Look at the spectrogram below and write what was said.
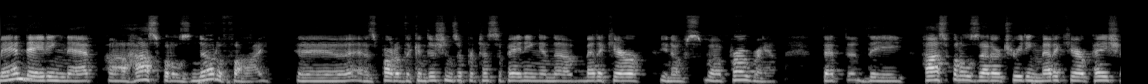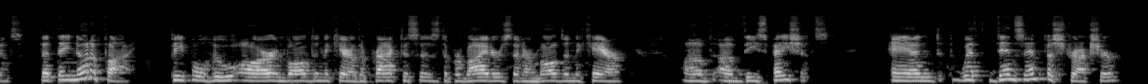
mandating that uh, hospitals notify uh, as part of the conditions of participating in the Medicare, you know, uh, program that the hospitals that are treating Medicare patients that they notify people who are involved in the care, the practices, the providers that are involved in the care of, of these patients. And with DHIN's infrastructure,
